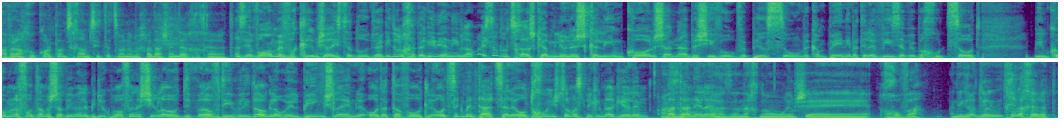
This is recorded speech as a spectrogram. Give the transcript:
אבל אנחנו כל פעם צריכים להמציא את עצמנו מחדש, אין דרך אחרת. אז יבואו המבקרים של ההסתדרות ויגידו לך, תגיד, יניב, למה ההסתדרות צריכה להשקיע מיליוני שקלים כל שנה בשיווק ופרסום וקמפיינים בטלוויזיה ובחוצות, במקום להפנות את המשאבים האלה בדיוק באופן ישיר לעובד- לעובדים ולדאוג ל-well-being שלהם, לעוד הטבות, לעוד סגמנטציה, לעוד תחומים שאתם לא מספיקים להגיע אליהם? מה תענה להם? אז אנחנו אומרים שחובה. אני אתחיל אחרת.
